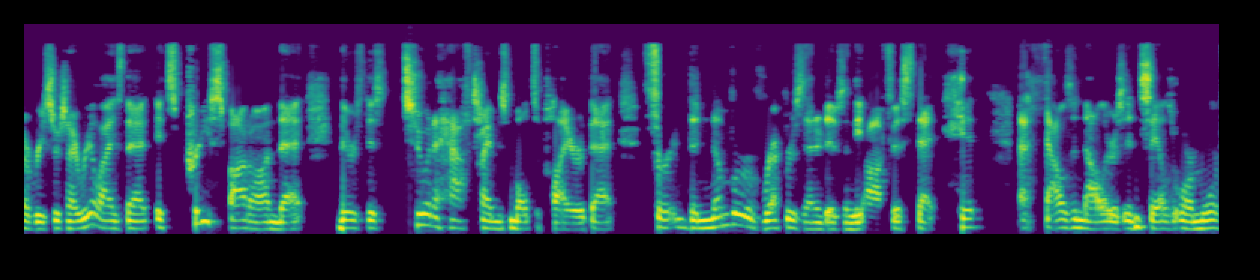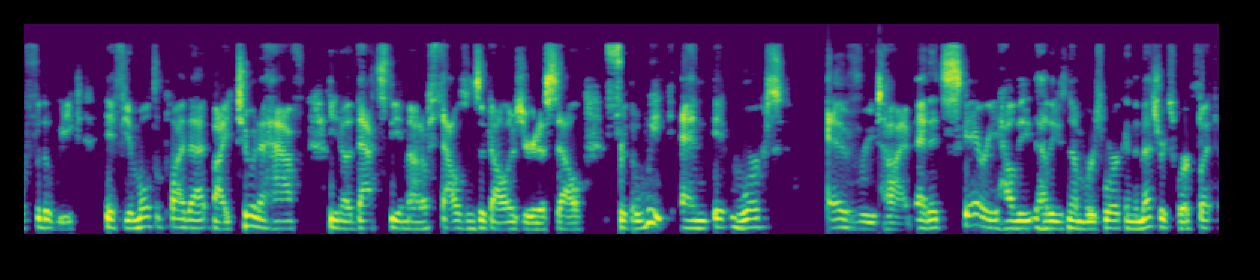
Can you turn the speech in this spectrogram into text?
of research. And I realized that it's pretty spot on that there's this two and a half times multiplier that for the number of representatives in the office that hit a thousand dollars in sales or more for the week, if you multiply that by two and a half, you know, that's the amount of thousands of dollars you're going to sell for the week. And it works every time. And it's scary how the how these numbers work and the metrics work. But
